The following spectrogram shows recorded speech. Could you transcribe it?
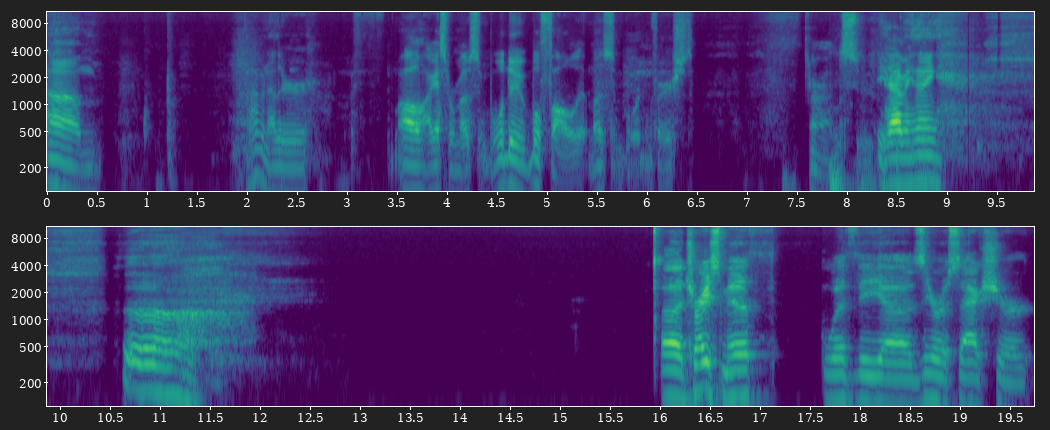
Um, I have another. Oh, I guess we're most. We'll do. We'll follow it. Most important first. All right, let's do You have anything? it. Uh, Trey Smith with the uh, zero sack shirt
